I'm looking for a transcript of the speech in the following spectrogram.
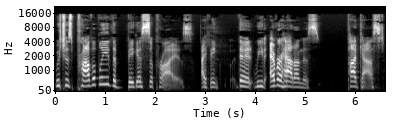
which was probably the biggest surprise I think that we've ever had on this podcast.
